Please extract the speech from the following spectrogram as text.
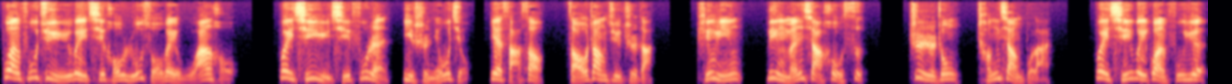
冠夫惧与为其侯如所谓武安侯，为其与其夫人亦是牛酒，夜洒扫，早仗据之旦。平明，令门下后嗣。至日中，丞相不来，为其谓冠夫曰：“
